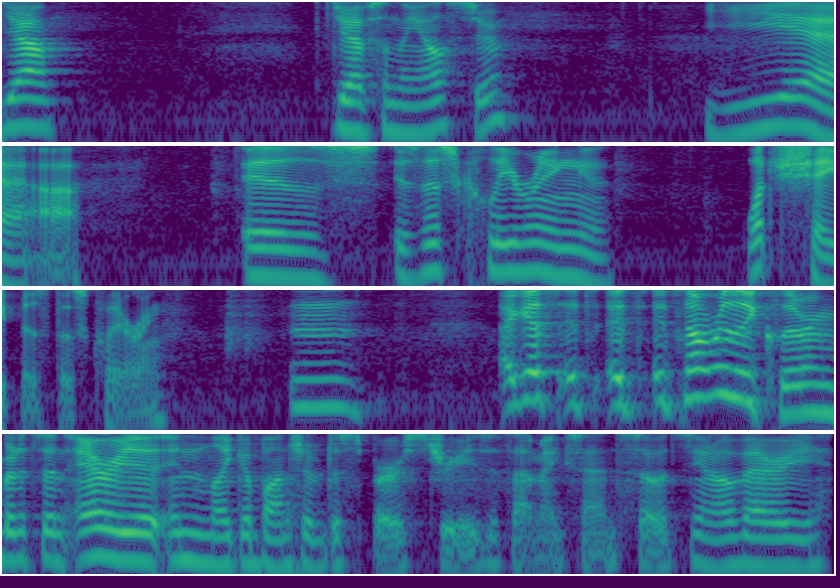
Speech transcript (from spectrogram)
yeah. Do you have something else too? Yeah. Is is this clearing what shape is this clearing? Mm, I guess it's it's it's not really clearing, but it's an area in like a bunch of dispersed trees, if that makes sense. So it's you know very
